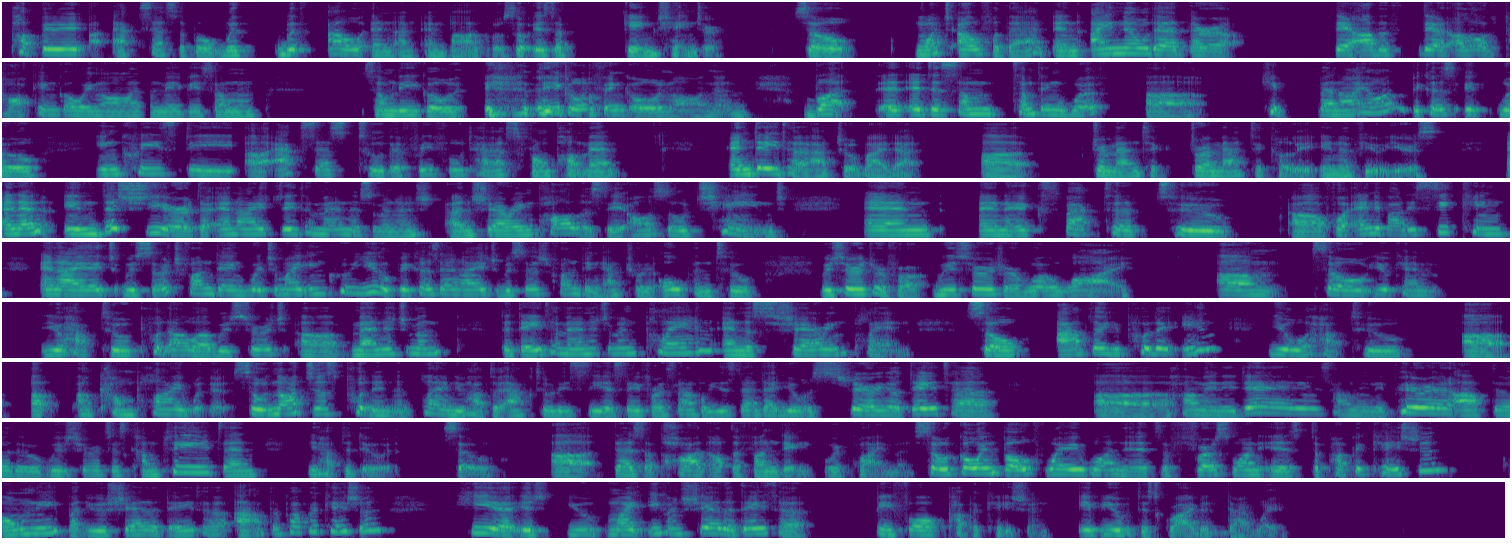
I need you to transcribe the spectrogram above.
publicly accessible with, without an, an embargo. So it's a game changer. So watch out for that. And I know that there are there are other, there are a lot of talking going on, maybe some some legal legal thing going on, and but it, it is some something worth uh, keep an eye on because it will increase the uh, access to the free food text from PubMed and data actually by that uh, dramatic dramatically in a few years. And then in this year, the NIH data management and, and sharing policy also changed and and expected to uh, for anybody seeking NIH research funding, which might include you, because NIH research funding actually open to researcher for researcher worldwide. Um, so you can you have to put out a research uh, management, the data management plan and the sharing plan. So after you put it in, you will have to uh, uh, uh, comply with it. So not just put in a plan, you have to actually see it. Say, for example, you said that you will share your data uh, how many days, how many period after the research is complete, and you have to do it. So uh, that's a part of the funding requirement. So going both way, one is the first one is the publication only, but you share the data after publication. Here is you might even share the data before publication if you describe it that way.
